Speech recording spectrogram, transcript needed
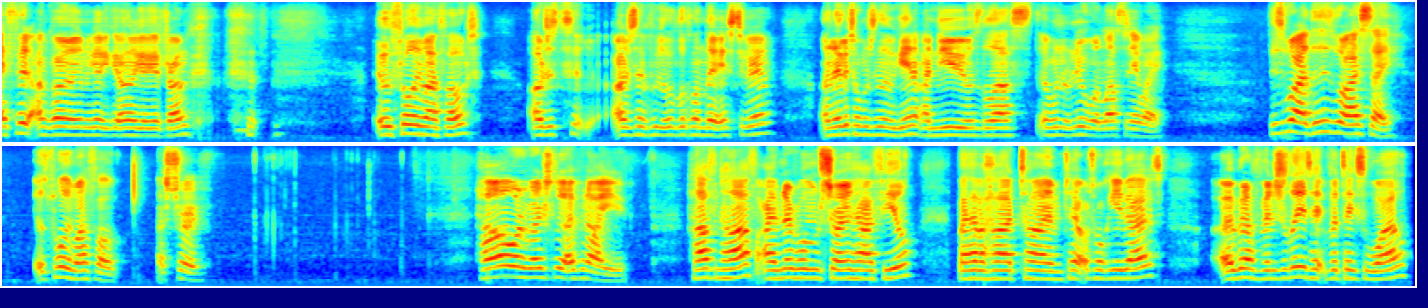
Effort. I'm going to get. I'm to get drunk. it was probably my fault. I'll just. I'll just have a quick look on their Instagram. I'm never talking to them again. I knew it was the last. I knew it would last anyway. This is what. This is what I say. It was probably my fault. That's true. How emotionally open are you? Half and half. I have no problem showing how I feel, but I have a hard time talking about it. Open up eventually, if it takes a while.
